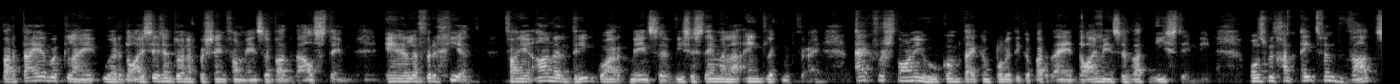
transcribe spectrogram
partye beklei oor daai 26% van mense wat wel stem en hulle vergeet van die ander 3 kwart mense wie se stem hulle eintlik moet kry. Ek verstaan nie hoekom teiken politieke partye daai mense wat nie stem nie. Ons moet gaan uitvind wat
